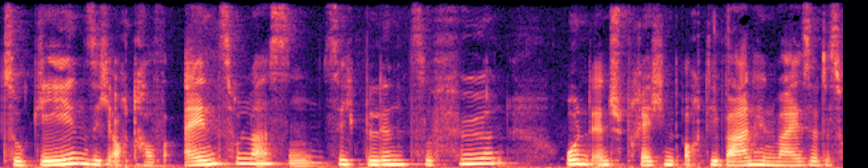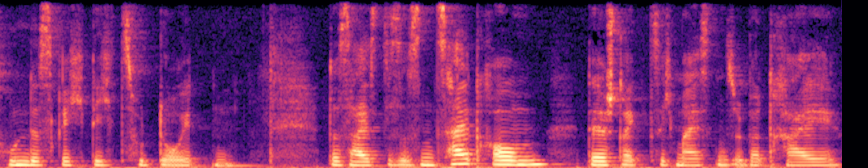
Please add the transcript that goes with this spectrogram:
zu gehen, sich auch darauf einzulassen, sich blind zu führen und entsprechend auch die Warnhinweise des Hundes richtig zu deuten. Das heißt, es ist ein Zeitraum, der streckt sich meistens über drei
